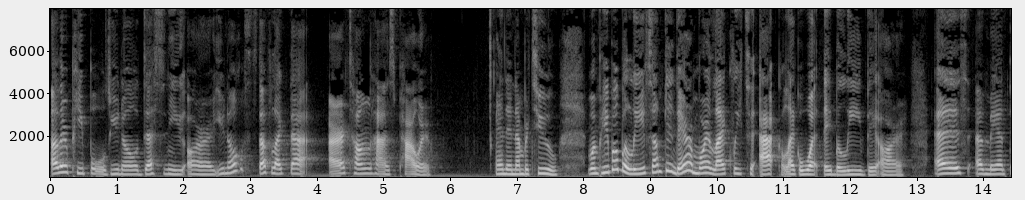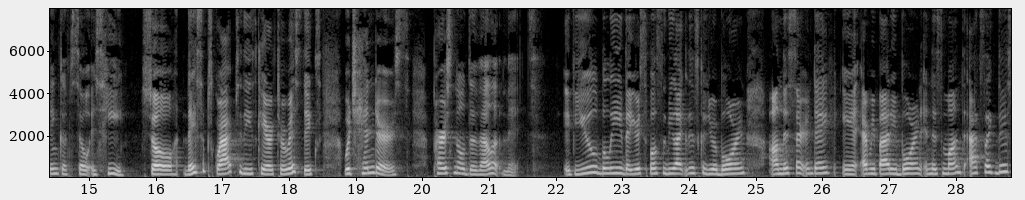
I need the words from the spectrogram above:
other people's you know destiny are you know stuff like that our tongue has power. And then number two, when people believe something, they are more likely to act like what they believe they are. As a man thinketh, so is he. So they subscribe to these characteristics, which hinders personal development. If you believe that you're supposed to be like this because you're born on this certain day and everybody born in this month acts like this,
